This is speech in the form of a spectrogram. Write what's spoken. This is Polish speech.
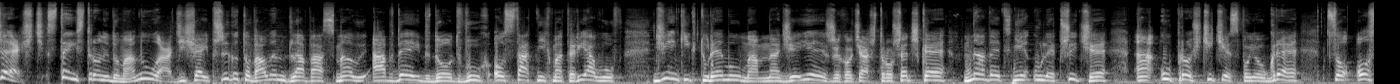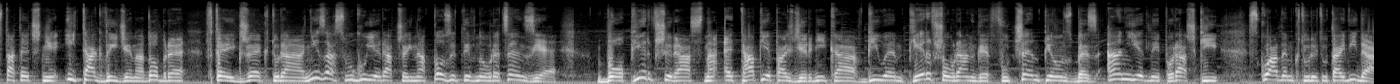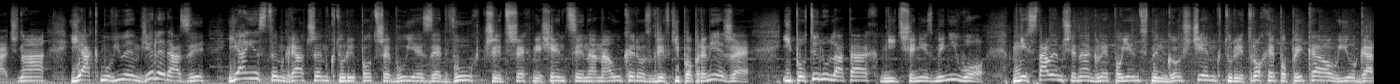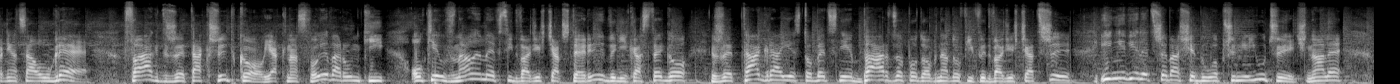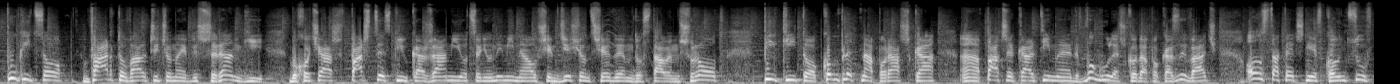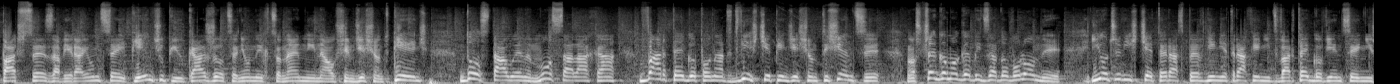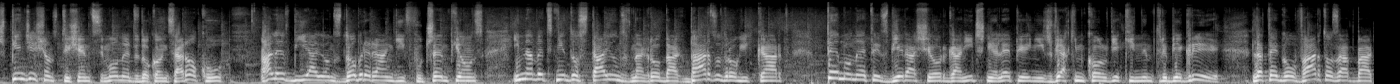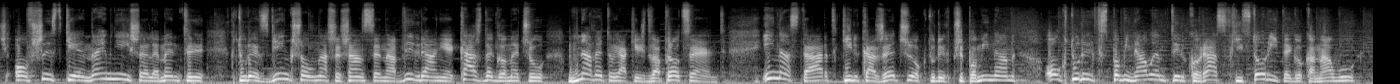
Cześć, z tej strony Domanu, a dzisiaj przygotowałem dla Was mały update do dwóch ostatnich materiałów, dzięki któremu mam nadzieję, że chociaż troszeczkę nawet nie ulepszycie, a uprościcie swoją grę, co ostatecznie i tak wyjdzie na dobre w tej grze, która nie zasługuje raczej na pozytywną recenzję. Bo pierwszy raz na etapie października wbiłem pierwszą rangę Food Champions bez ani jednej porażki, składem, który tutaj widać. No a jak mówiłem wiele razy, ja jestem graczem, który potrzebuje ze dwóch czy trzech miesięcy na naukę rozgrywki po premierze. I po tylu latach nic się nie zmieniło. Nie stałem się nagle pojętnym gościem, który trochę popykał i ogarnia całą grę. Fakt, że tak szybko, jak na swoje warunki, okiełznałem FC24 wynika z tego, że ta gra jest obecnie bardzo podobna do FIFA 23 i niewiele trzeba się było przy niej uczyć, no ale póki co warto walczyć o najwyższe rangi, bo chociaż w paczce z piłkarzami ocenionymi na 87 dostałem szrot, piki to kompletna porażka, a paczek Ultimate w ogóle szkoda pokazywać, ostatecznie w końcu w paczce zawierającej pięciu piłkarzy ocenionych co najmniej na 85 dostałem Mosalacha wartego ponad 250 tysięcy, no z czego mogę być zadowolony? I oczywiście teraz pewnie nie trafię nic wartego więcej niż 50 tysięcy monet do końca roku, ale wbijając dobre rangi w Food Champions i nawet nie dostając w nagrodach bardzo drogich kart, te monety zbiera się organicznie lepiej niż w jakimkolwiek innym trybie gry. Dlatego warto zadbać o wszystkie najmniejsze elementy, które zwiększą nasze szanse na wygranie każdego meczu nawet o jakieś 2%. I na start kilka rzeczy, o których przypominam, o których wspominałem tylko raz w historii tego kanału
